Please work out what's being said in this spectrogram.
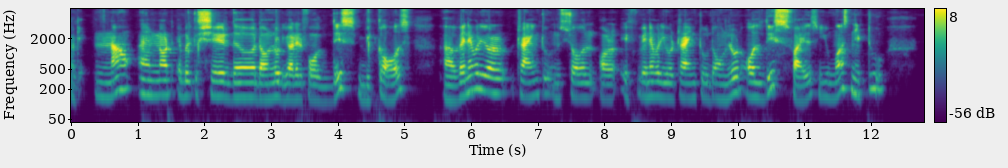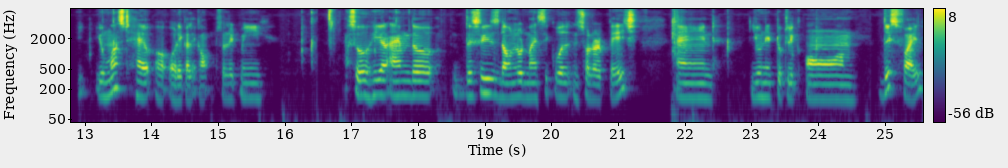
okay now I am not able to share the download URL for this because uh, whenever you are trying to install or if whenever you are trying to download all these files you must need to you must have a oracle account. So let me so here i am the this is download mysql installer page and you need to click on this file.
